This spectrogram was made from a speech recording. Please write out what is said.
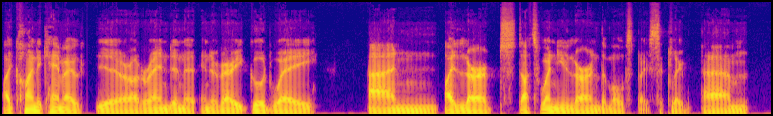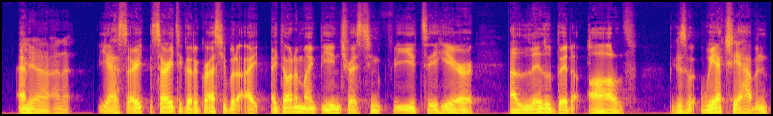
I kind of came out the other end in a in a very good way, and I learned. That's when you learn the most, basically. Um, and yeah, and it, yeah, sorry, sorry to go across you, but I, I thought it might be interesting for you to hear a little bit of because we actually haven't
